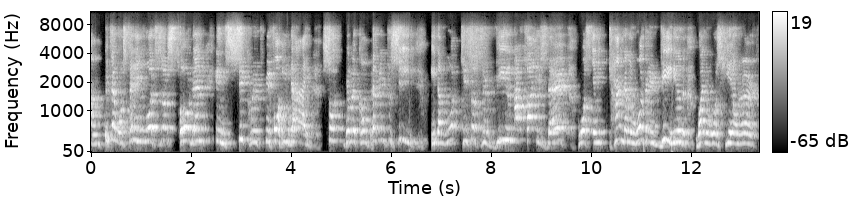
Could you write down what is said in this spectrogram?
And Peter was telling what Jesus told them in secret before he died. So they were comparing to see that what Jesus revealed after his death was a and was revealed while he was here on earth.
